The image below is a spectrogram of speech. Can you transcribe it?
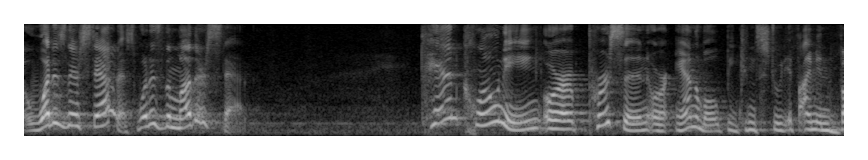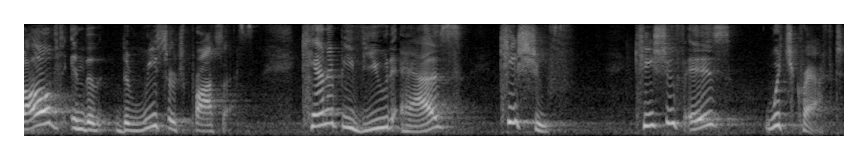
what is their status? What is the mother's status? Can cloning or a person or animal be construed, if I'm involved in the, the research process, can it be viewed as kishuf? Kishuf is witchcraft.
